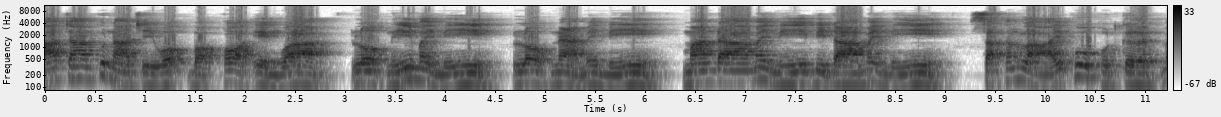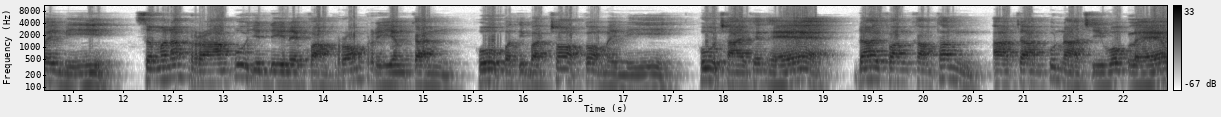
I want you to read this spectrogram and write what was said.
อาจารย์คุณาชีวกบอกพ่อเองว่า โลกนี้ไม่มี โลกหน้าไม่มี มารดาไม่มีบิดาไม่มี สัตว์ทั้งหลายผู้ผุดเกิดไม่มี สมณพราหมณ์ผู้ยินดีในความพร้อมเพรียงกัน ผู้ปฏิบัติชอบก็ไม่มี ผู้ชายแท้ๆ ได้ฟังคำท่านอาจารย์คุณาชีวกแล้ว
